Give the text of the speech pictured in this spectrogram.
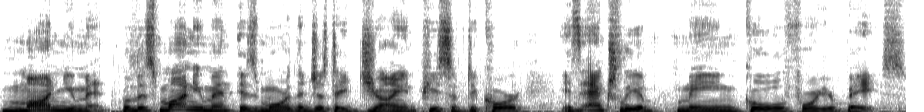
monument. Well, this monument is more than just a giant piece of decor, it's actually a main goal for your base.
